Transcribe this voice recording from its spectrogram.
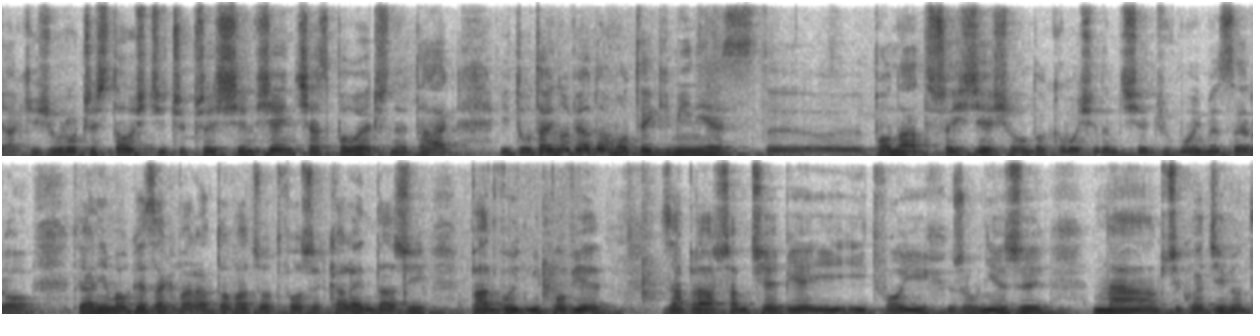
jakieś uroczystości czy przedsięwzięcia społeczne, tak? I tutaj, no wiadomo, tych gmin jest y, ponad 60, około 70 w moim SRO, to ja nie mogę zagwarantować, że otworzę kalendarz i Pan Wójt mi powie, zapraszam Ciebie i, i Twoich żołnierzy na, na przykład 9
